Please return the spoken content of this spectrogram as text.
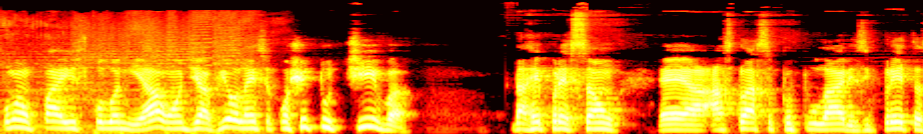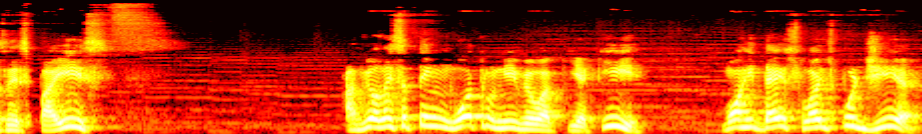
como é um país colonial, onde a violência constitutiva da repressão é, às classes populares e pretas nesse país, a violência tem um outro nível aqui. Aqui morre 10 Floyds por dia.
